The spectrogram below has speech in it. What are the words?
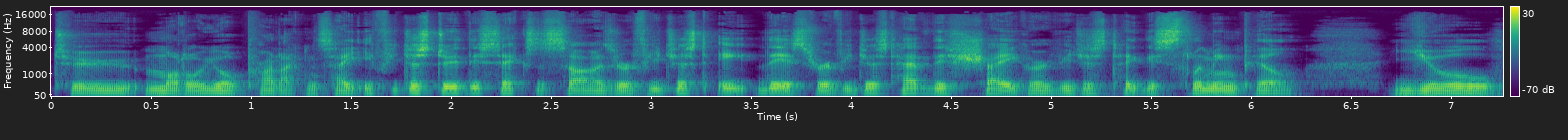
to model your product and say, if you just do this exercise, or if you just eat this, or if you just have this shake, or if you just take this slimming pill, you'll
